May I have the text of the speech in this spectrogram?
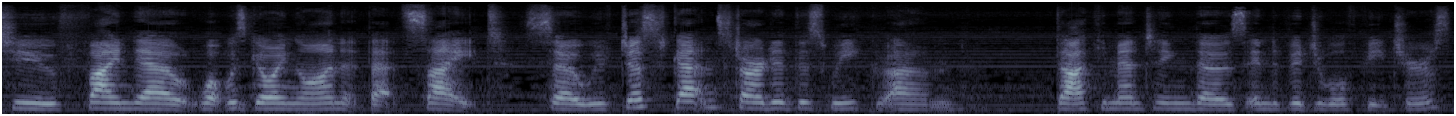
to find out what was going on at that site. So we've just gotten started this week um, documenting those individual features.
